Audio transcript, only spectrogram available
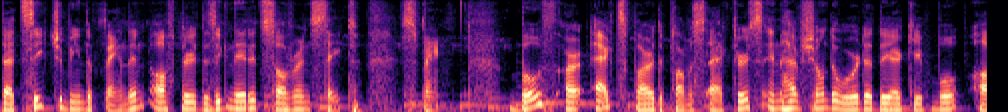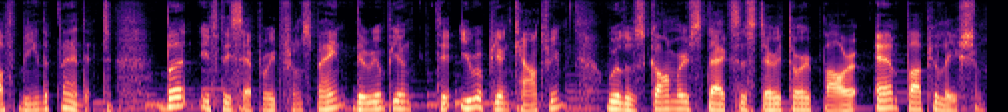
that seek to be independent of their designated sovereign state, Spain. Both are acts ex paradiplomacy actors and have shown the world that they are capable of being independent. But if they separate from Spain, the European, the European country will lose commerce, taxes, territory, power, and population.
